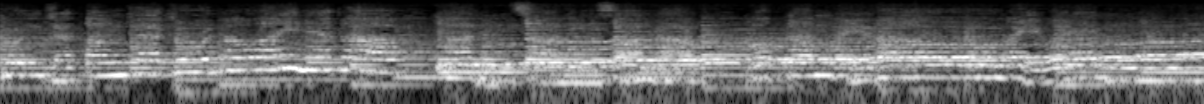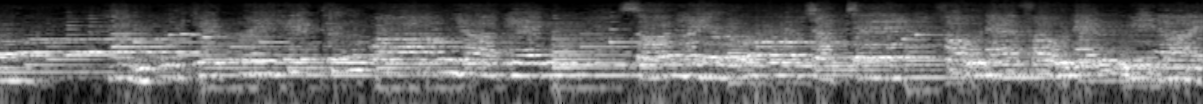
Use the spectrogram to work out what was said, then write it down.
คุณจะต้องเทิดทูนเอาไว้เนื้อกล้าวท่านสั่งสอนเราอบรมให้เราไม่เว้นท่านอุทิศให้คิดถึงความยากเย็น สอนให้รู้ชัดเจนเฝ้าแนบเฝ้าเน้นมิได้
